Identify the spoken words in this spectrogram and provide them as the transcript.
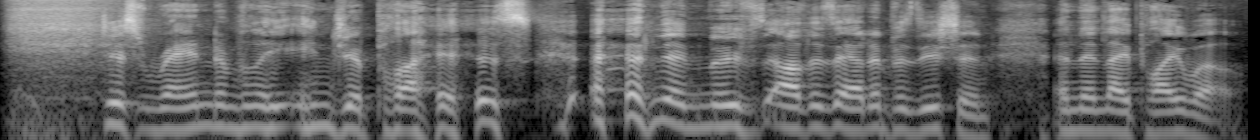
Just randomly injure players and then moves others out of position and then they play well.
